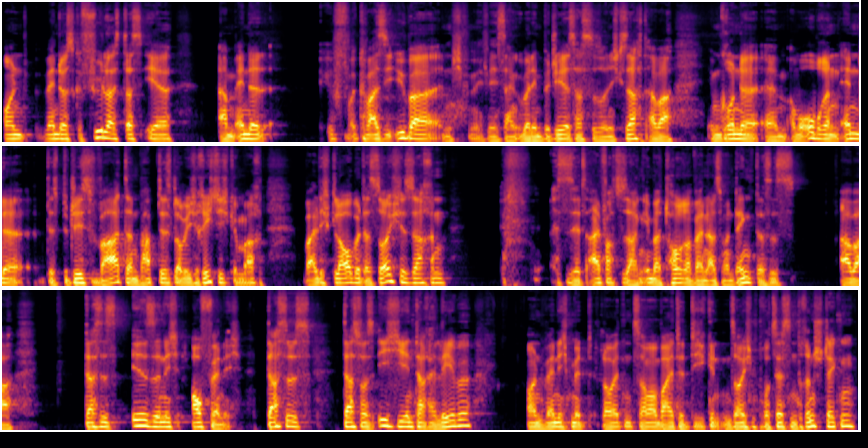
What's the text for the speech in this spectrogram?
Und wenn du das Gefühl hast, dass ihr am Ende quasi über, ich will nicht sagen über dem Budget, das hast du so nicht gesagt, aber im Grunde ähm, am oberen Ende des Budgets wart, dann habt ihr es, glaube ich, richtig gemacht, weil ich glaube, dass solche Sachen, es ist jetzt einfach zu sagen, immer teurer werden, als man denkt, das ist, aber das ist irrsinnig aufwendig. Das ist das, was ich jeden Tag erlebe. Und wenn ich mit Leuten zusammenarbeite, die in solchen Prozessen drinstecken,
